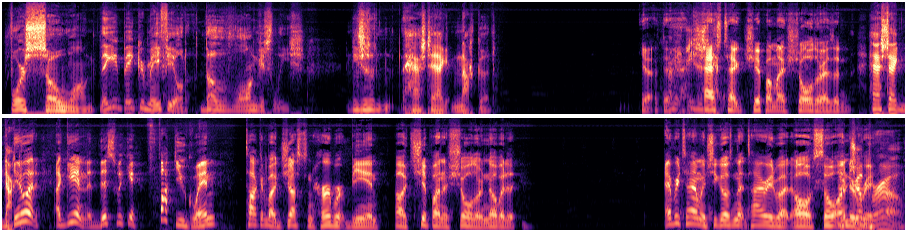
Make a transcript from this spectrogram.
for so long. They give Baker Mayfield the longest leash, and he's just hashtag not good. Yeah. he's just- hashtag chip on my shoulder as a Hashtag not. You know what? Again, this weekend, fuck you, Gwen. Talking about Justin Herbert being oh chip on his shoulder. Nobody. Every time when she goes in that tirade about oh so No, Joe underrated. Burrow.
